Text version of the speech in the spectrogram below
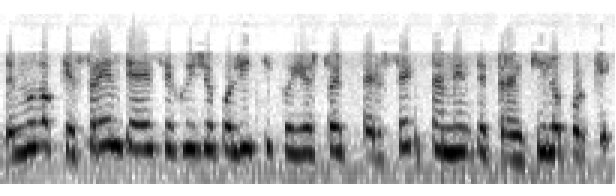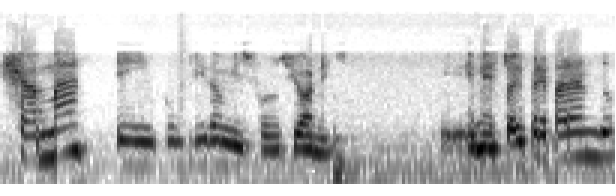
de modo que frente a ese juicio político yo estoy perfectamente tranquilo porque jamás he incumplido mis funciones. Eh, me estoy preparando,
